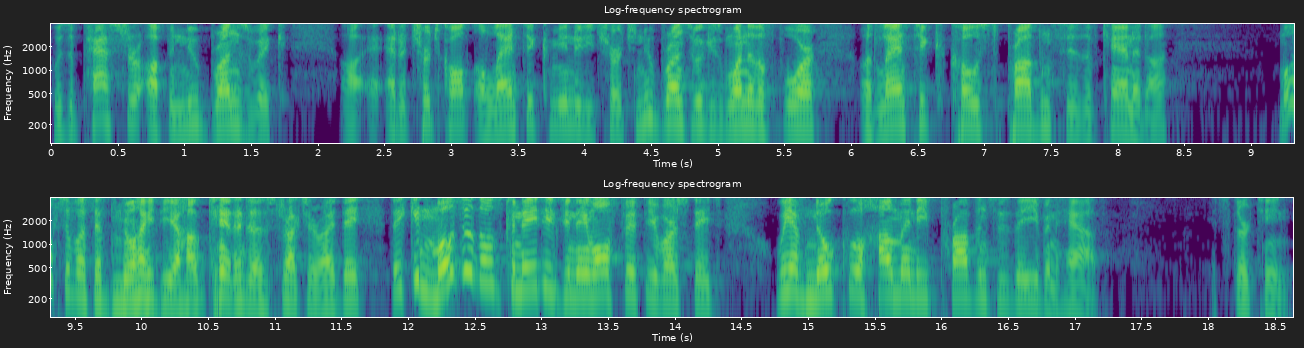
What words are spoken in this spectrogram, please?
who's a pastor up in New Brunswick uh, at a church called Atlantic Community Church. New Brunswick is one of the four Atlantic coast provinces of Canada. Most of us have no idea how Canada is structured, right? They, they can, most of those Canadians can name all 50 of our states. We have no clue how many provinces they even have. It's 13,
